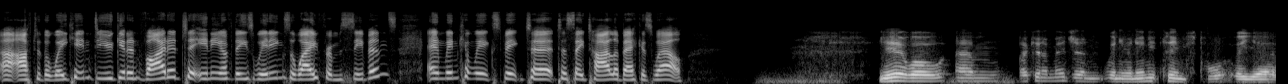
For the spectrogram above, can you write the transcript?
uh, after the weekend. Do you get invited to any of these weddings away from Sevens? And when can we expect to, to see Tyla back as well? Yeah, well, um, I can imagine when you're in any team sport, the uh,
